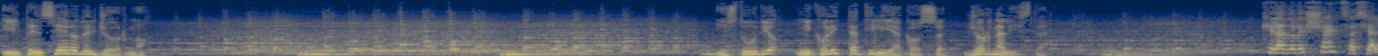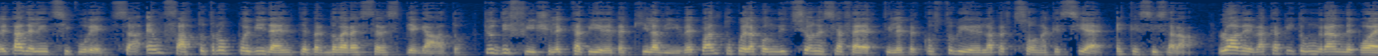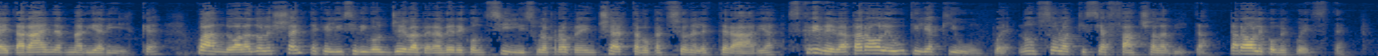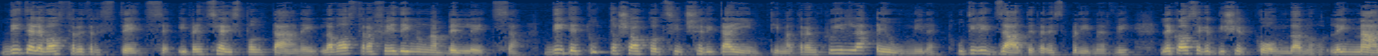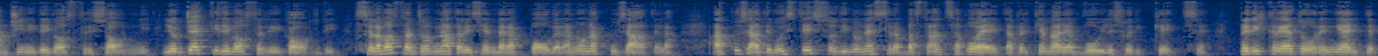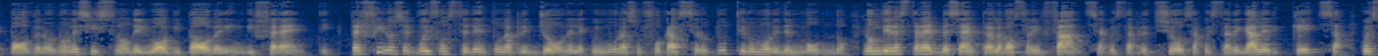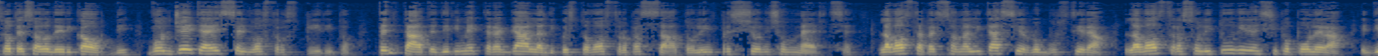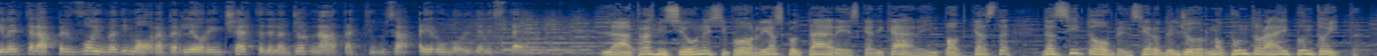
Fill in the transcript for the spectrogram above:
Il pensiero del giorno. In studio Nicoletta Tiliakos, giornalista. Che l'adolescenza sia l'età dell'insicurezza è un fatto troppo evidente per dover essere spiegato. Più difficile è capire per chi la vive quanto quella condizione sia fertile per costruire la persona che si è e che si sarà. Lo aveva capito un grande poeta, Rainer Maria Rilke, quando all'adolescente che gli si rivolgeva per avere consigli sulla propria incerta vocazione letteraria, scriveva parole utili a chiunque, non solo a chi si affaccia alla vita. Parole come queste. Dite le vostre tristezze, i pensieri spontanei, la vostra fede in una bellezza. Dite tutto ciò con sincerità intima, tranquilla e umile. Utilizzate per esprimervi le cose che vi circondano, le immagini dei vostri sogni, gli oggetti dei vostri ricordi. Se la vostra giornata vi sembrerà povera, non accusatela. Accusate voi stesso di non essere abbastanza poeta per chiamare a voi le sue ricchezze. Per il creatore niente è povero, non esistono dei luoghi poveri, indifferenti. Perfino se voi foste dentro una prigione, le cui mura soffocassero tutti i rumori del mondo, non vi resterebbe sempre alla vostra infanzia questa preziosa, questa regale ricchezza, questo tesoro dei ricordi? Volgete a essa il vostro spirito. Tentate di rimettere a galla di questo vostro passato le impressioni sommerse la vostra personalità si irrobustirà, la vostra solitudine si popolerà e diventerà per voi una dimora per le ore incerte della giornata chiusa ai rumori dell'esterno. La trasmissione si può riascoltare e scaricare in podcast dal sito pensierodelgiorno.rai.it.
